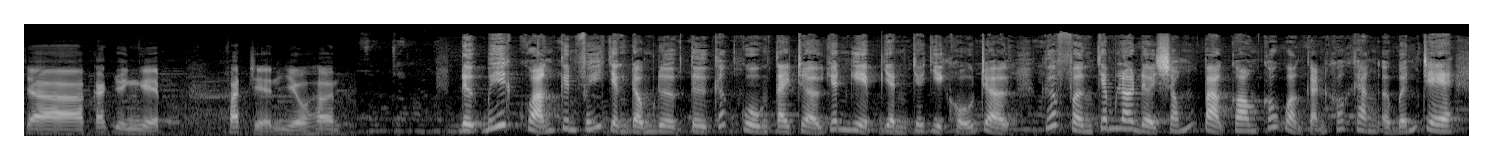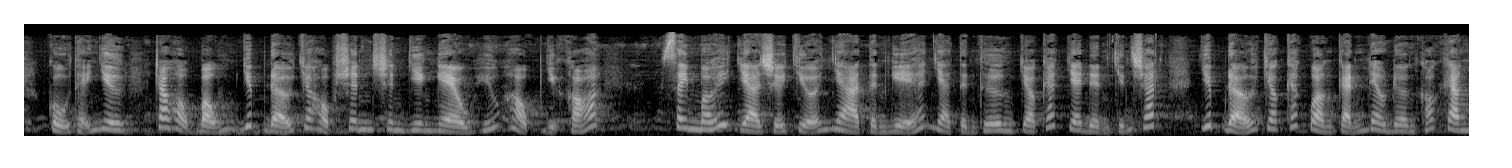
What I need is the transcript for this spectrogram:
cho các doanh nghiệp phát triển nhiều hơn. Được biết, khoản kinh phí vận động được từ các nguồn tài trợ doanh nghiệp dành cho việc hỗ trợ, góp phần chăm lo đời sống bà con có hoàn cảnh khó khăn ở Bến Tre, cụ thể như trao học bổng giúp đỡ cho học sinh, sinh viên nghèo, hiếu học, vượt khó, xây mới và sửa chữa nhà tình nghĩa, nhà tình thương cho các gia đình chính sách, giúp đỡ cho các hoàn cảnh neo đơn khó khăn,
